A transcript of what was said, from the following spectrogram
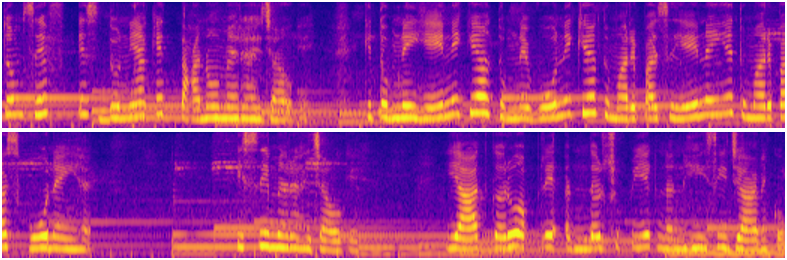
तुम सिर्फ़ इस दुनिया के तानों में रह जाओगे। कि तुमने ये नहीं किया, तुमने वो नहीं किया, तुम्हारे पास ये नहीं है, तुम्हारे पास वो नहीं है। इसी में रह जाओगे। याद करो अपने अंदर छुपी एक नन्ही सी जान को,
